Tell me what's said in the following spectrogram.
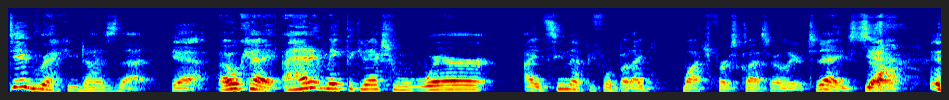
did recognize that. Yeah, Okay, I hadn't make the connection where I'd seen that before, but I watched First Class earlier today. So yeah.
